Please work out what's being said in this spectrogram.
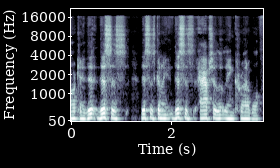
okay, th- this is this is going to this is absolutely incredible.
